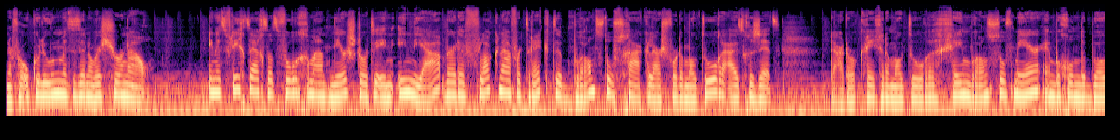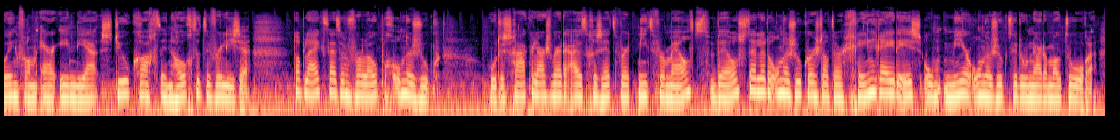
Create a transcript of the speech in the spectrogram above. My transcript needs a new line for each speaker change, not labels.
Jennifer Okkeloen met het NOS Journaal. In het vliegtuig dat vorige maand neerstortte in India... werden vlak na vertrek de brandstofschakelaars voor de motoren uitgezet. Daardoor kregen de motoren geen brandstof meer... en begon de Boeing van Air India stuwkracht in hoogte te verliezen. Dat blijkt uit een voorlopig onderzoek. Hoe de schakelaars werden uitgezet werd niet vermeld. Wel stellen de onderzoekers dat er geen reden is om meer onderzoek te doen naar de motoren...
